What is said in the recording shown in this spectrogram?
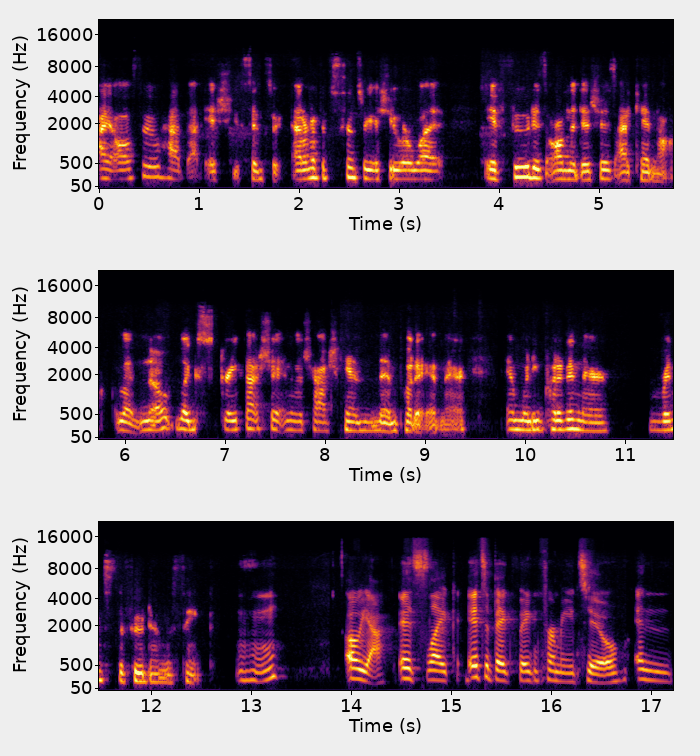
I also had that issue sensory. I don't know if it's a sensory issue or what, if food is on the dishes, I cannot. Like, no, like scrape that shit into the trash can, then put it in there. And when you put it in there, rinse the food down the sink. Mm-hmm. Oh, yeah. It's like, it's a big thing for me too. And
